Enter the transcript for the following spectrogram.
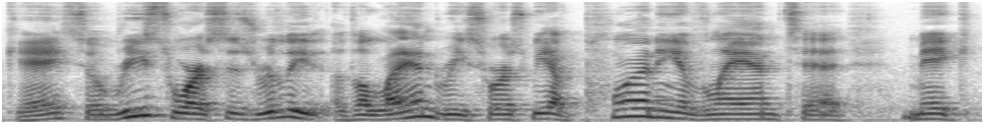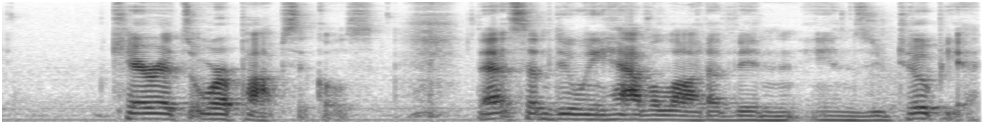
Okay, so resources, really the land resource, we have plenty of land to make carrots or popsicles. That's something we have a lot of in, in Zootopia.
